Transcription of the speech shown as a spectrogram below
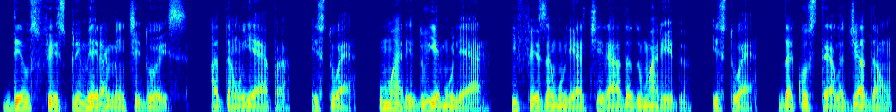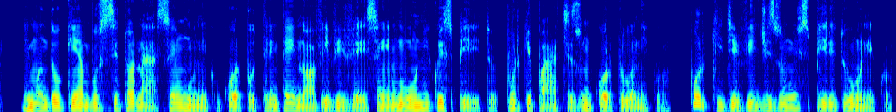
Deus fez primeiramente dois, Adão e Eva, isto é, o marido e a mulher, e fez a mulher tirada do marido, isto é, da costela de Adão, e mandou que ambos se tornassem um único corpo 39 e vivessem em um único espírito. Porque partes um corpo único, porque divides um espírito único.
